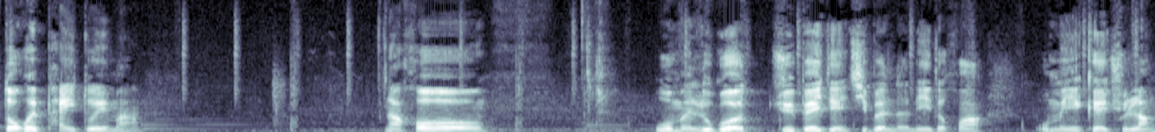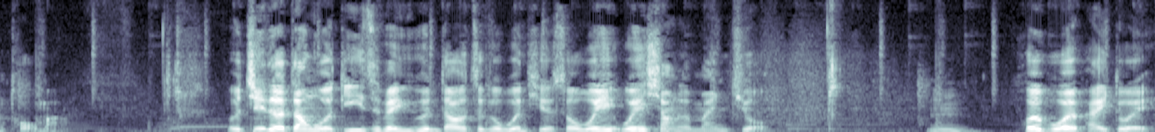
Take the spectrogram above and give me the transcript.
都会排队吗？然后我们如果具备一点基本能力的话，我们也可以去浪投嘛？我记得当我第一次被问到这个问题的时候，我也我也想了蛮久。嗯，会不会排队？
